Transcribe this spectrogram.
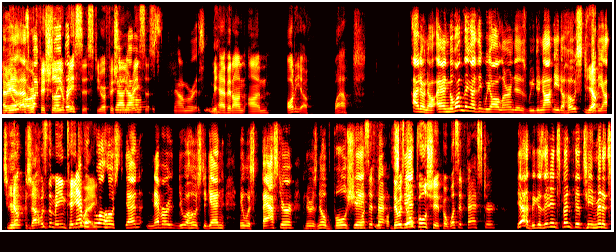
I you mean, that's are officially a racist. You're officially Now, a now I'm a racist. Now I'm a racist. We have it on on audio. Wow. I don't know. And the one thing I think we all learned is we do not need a host Yep. for the Oscars. Yep. That was the main takeaway. Never do a host again. Never do a host again. It was faster. There was no bullshit. Was it fa- There was no bullshit, but was it faster? Yeah, because they didn't spend 15 minutes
